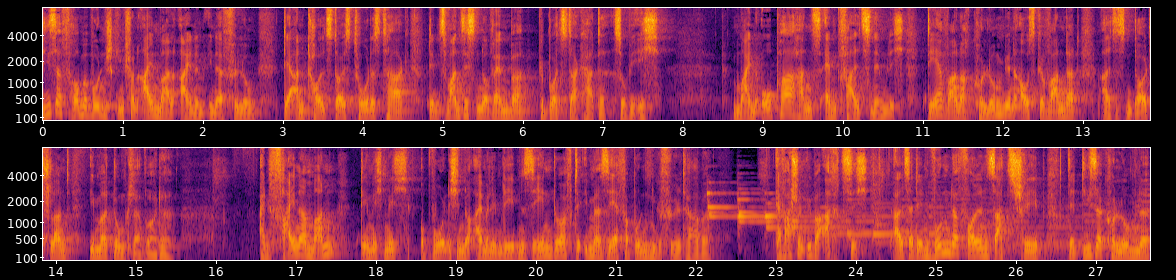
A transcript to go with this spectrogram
Dieser fromme Wunsch ging schon einmal einem in Erfüllung, der an Tolstois Todestag, dem 20. November, Geburtstag hatte, so wie ich. Mein Opa Hans M. Pfalz nämlich, der war nach Kolumbien ausgewandert, als es in Deutschland immer dunkler wurde. Ein feiner Mann, dem ich mich, obwohl ich ihn nur einmal im Leben sehen durfte, immer sehr verbunden gefühlt habe. Er war schon über 80, als er den wundervollen Satz schrieb, der dieser Kolumne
